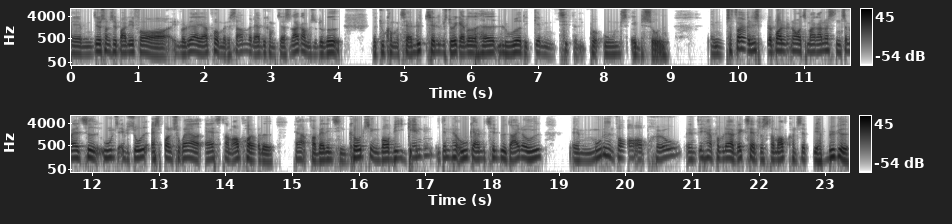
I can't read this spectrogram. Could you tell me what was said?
Øh, det er jo sådan set bare lige for at involvere jer på med det samme, hvad det er, vi kommer til at snakke om, så du ved, hvad du kommer til at lytte til, hvis du ikke allerede havde luret det gennem titlen på ugens episode. Så før jeg lige spiller bolden over til Mark Andersen, som altid, ugens episode er sponsoreret af Stram Opholdet her fra Valentin Coaching, hvor vi igen i den her uge gerne vil tilbyde dig derude øh, muligheden for at prøve øh, det her populære vægttabs- og stram op koncept, vi har bygget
